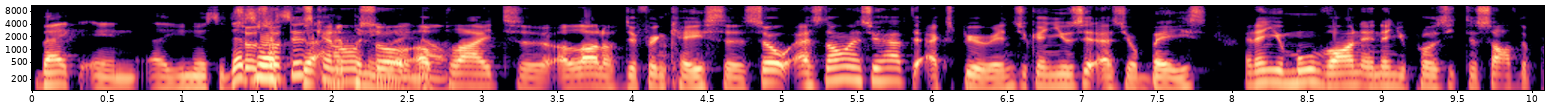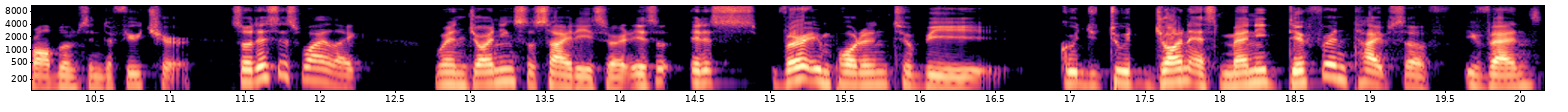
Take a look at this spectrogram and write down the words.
back in uh, university that's so, so this can also right apply to a lot of different cases. So as long as you have the experience, you can use it as your base, and then you move on, and then you proceed to solve the problems in the future. So this is why, like, when joining societies, right, it's, it is very important to be good to join as many different types of events,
